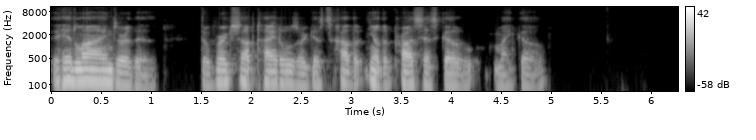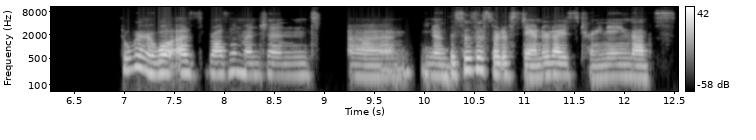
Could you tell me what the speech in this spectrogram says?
the headlines or the the workshop titles or just how the you know the process go might go? Sure. Well, as Rosalind mentioned, um, you know, this is a sort of standardized training that's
